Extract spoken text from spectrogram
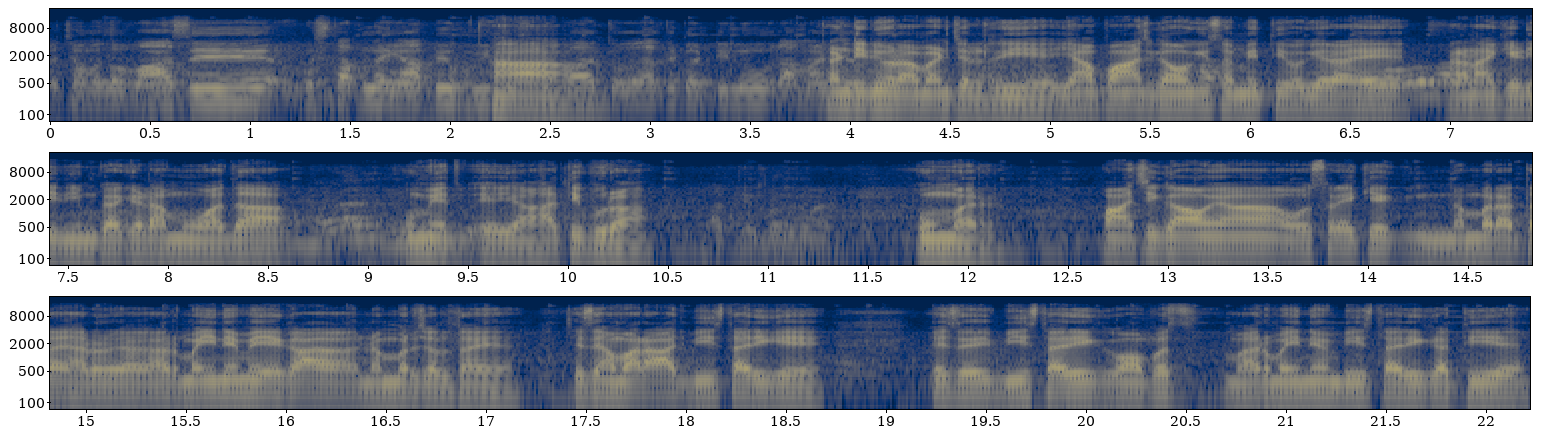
अच्छा मतलब वहाँ से स्थापना यहाँ पे हुई हाँ। कंटिन्यू रामायण कंटिन्यू रामायण चल रही है। यहाँ पाँच गाँव की समिति वगैरह है राणाखेड़ी नीमका खेड़ा मुआदा उमेद हाथीपुरा। उमर। पाँच ही गाँव यहाँ और एक एक नंबर आता है हर हर महीने में एक नंबर चलता है। जैसे हमारा आज बीस तारीख है ऐसे ही बीस तारीख वापस हर महीने में बीस तारीख आती है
